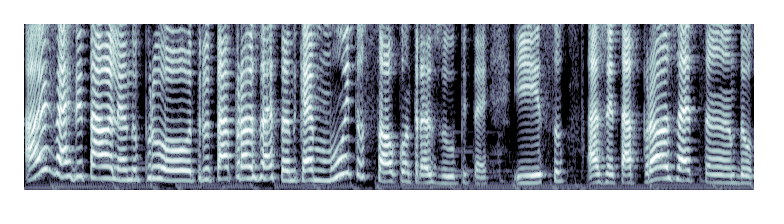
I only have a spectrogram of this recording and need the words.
Ao invés de estar tá olhando pro outro, tá projetando que é muito sol contra Júpiter. Isso, a gente tá projetando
